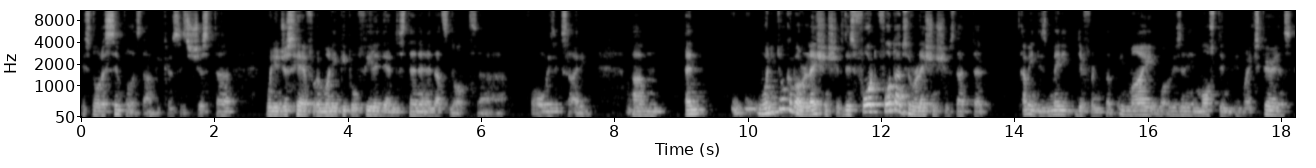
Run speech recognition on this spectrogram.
it's not as simple as that because it's just uh, when you're just here for the money, people feel it, they understand it, and that's not uh, always exciting. Um, and when you talk about relationships, there's four four types of relationships that that I mean, there's many different, but in my what resonated most in, in my experience,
